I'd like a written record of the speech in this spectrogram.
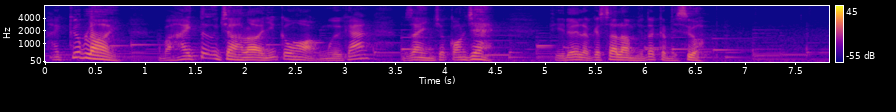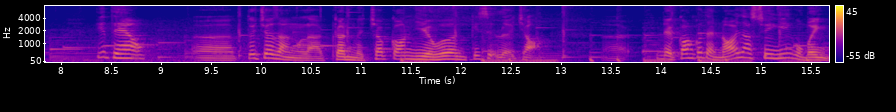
hay cướp lời và hay tự trả lời những câu hỏi của người khác dành cho con trẻ. Thì đây là cái sai lầm chúng ta cần phải sửa. Tiếp theo ờ, tôi cho rằng là cần phải cho con nhiều hơn cái sự lựa chọn. Ờ, để con có thể nói ra suy nghĩ của mình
